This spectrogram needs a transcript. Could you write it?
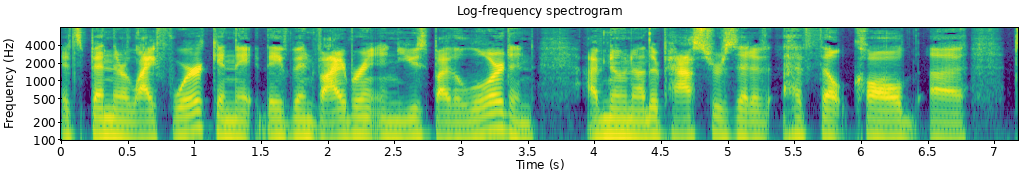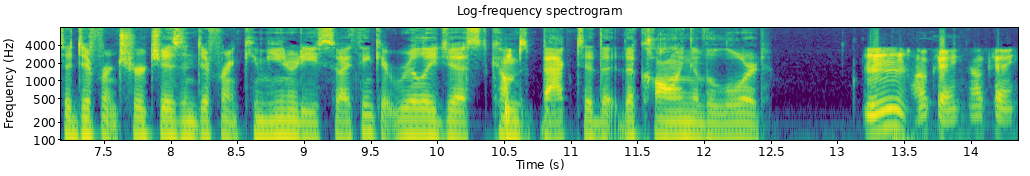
it's been their life work and they, they've been vibrant and used by the Lord. And I've known other pastors that have, have felt called uh, to different churches and different communities. So I think it really just comes back to the, the calling of the Lord. Mm, okay, okay.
